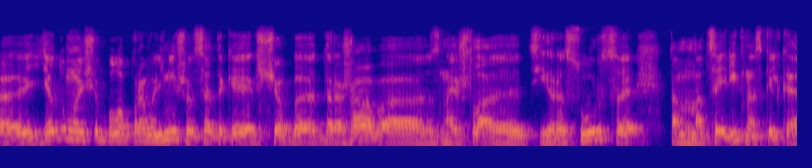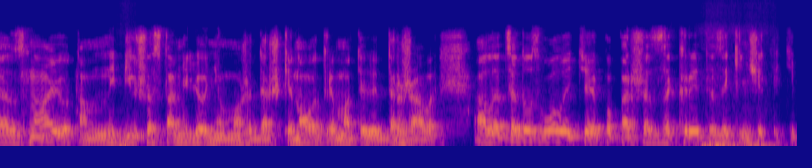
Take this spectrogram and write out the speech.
Е, Я думаю, що було правильніше, все-таки, якщо б держава знайшла ці ресурси. Там на цей рік, наскільки я знаю, там не більше 100 мільйонів може держкіно отримати від держави. Але це дозволить, по-перше, закрити, закінчити ті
